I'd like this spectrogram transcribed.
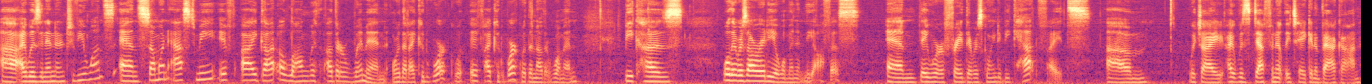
Uh, I was in an interview once, and someone asked me if I got along with other women, or that I could work with, if I could work with another woman, because, well, there was already a woman in the office, and they were afraid there was going to be cat fights, um, which I, I was definitely taken aback on.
